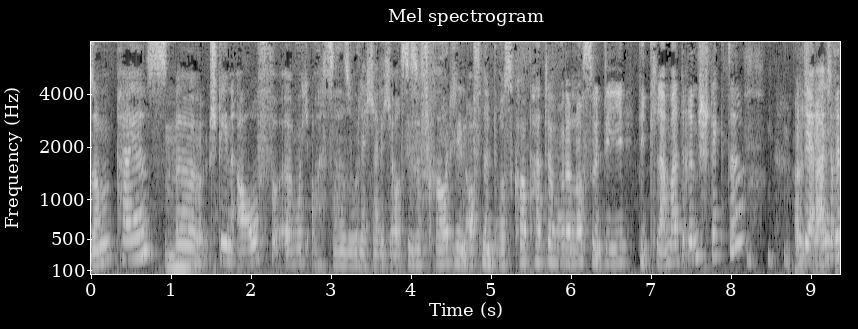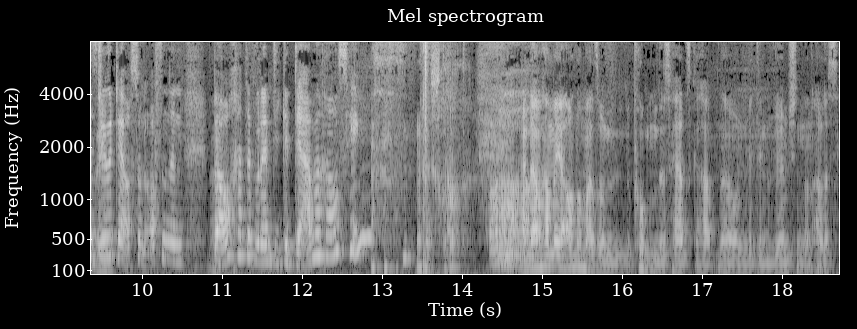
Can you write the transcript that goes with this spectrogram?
Vampires äh, stehen auf, äh, wo ich, oh, es sah so lächerlich aus. Diese Frau, die den offenen Brustkorb hatte, wo dann noch so die, die Klammer drin steckte. Hab Und der andere gesehen. Dude, der auch so einen offenen Bauch hatte, wo dann die Gedärme raushingen. Das stimmt. Oh. Ja, da haben wir ja auch nochmal so ein pumpendes Herz gehabt, ne? Und mit den Würmchen und alles.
